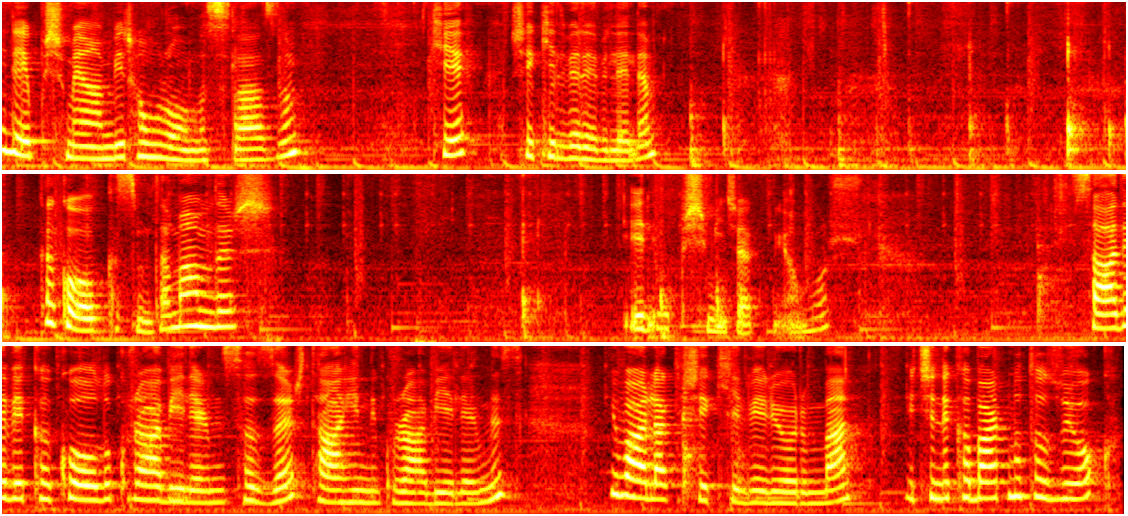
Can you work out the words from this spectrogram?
Ele yapışmayan bir hamur olması lazım ki şekil verebilelim. Kakao kısmı tamamdır. El yapışmayacak bir hamur. Sade ve kakaolu kurabiyelerimiz hazır. Tahinli kurabiyelerimiz. Yuvarlak bir şekil veriyorum ben. İçinde kabartma tozu yok.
